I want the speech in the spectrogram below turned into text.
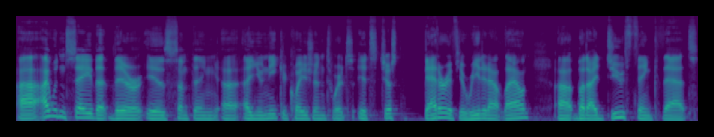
uh, I wouldn't say that there is something, uh, a unique equation to where it's, it's just better if you read it out loud. Uh, but I do think that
